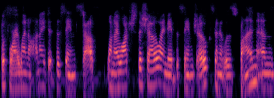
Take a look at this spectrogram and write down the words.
before I went on, I did the same stuff. When I watched the show, I made the same jokes and it was fun. And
